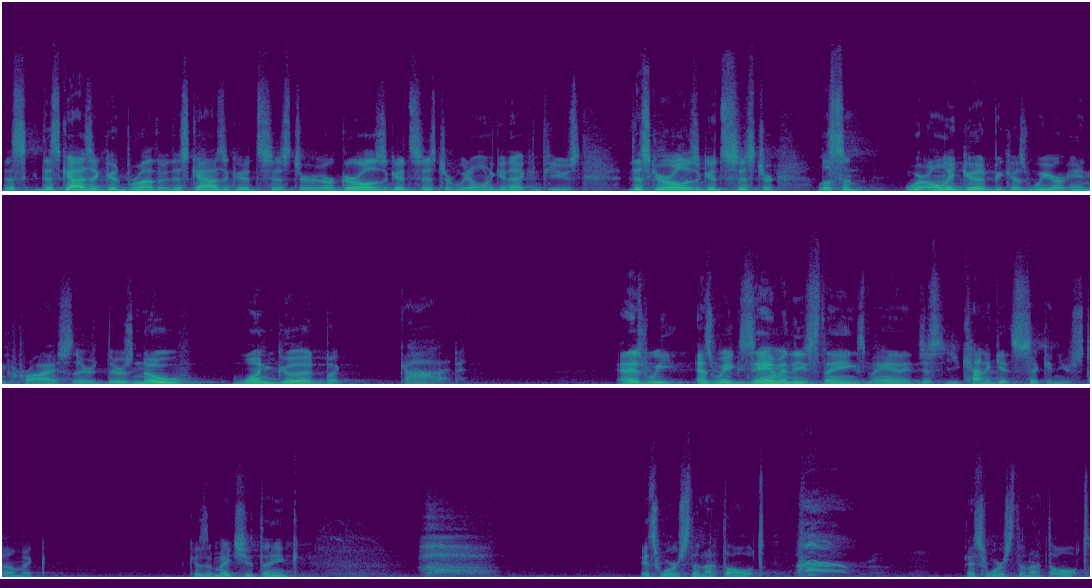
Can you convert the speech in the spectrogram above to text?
This, this guy's a good brother. This guy's a good sister, or girl is a good sister. We don't want to get that confused. This girl is a good sister. Listen, we're only good because we are in Christ. There, there's no one good but God. And as we as we examine these things, man, it just you kind of get sick in your stomach because it makes you think it's worse than I thought. it's worse than I thought.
